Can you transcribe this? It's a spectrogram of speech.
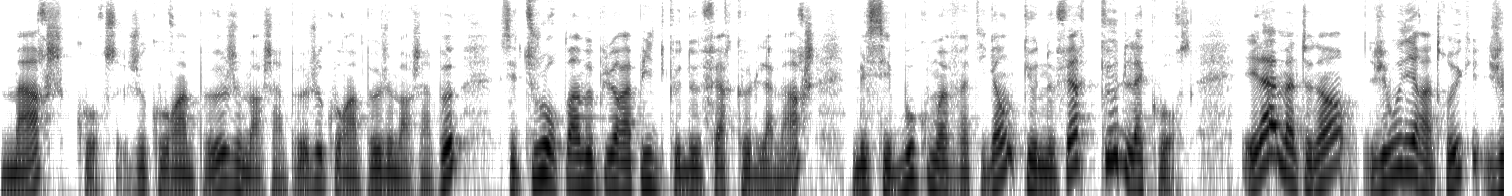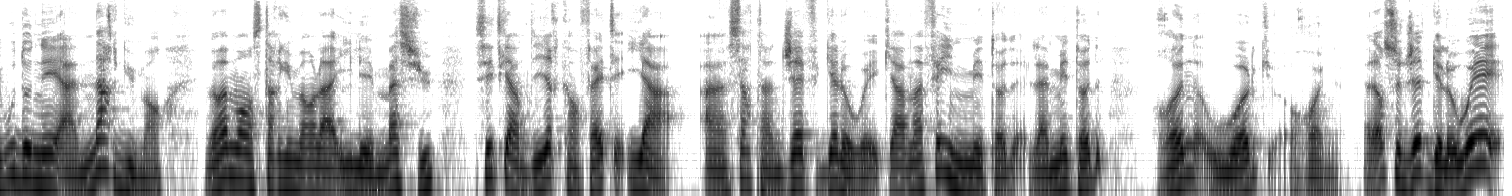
marche, course. Je cours un peu, je marche un peu, je cours un peu, je marche un peu. C'est toujours pas un peu plus rapide que de faire que de la marche, mais c'est beaucoup moins fatigant que de ne faire que de la course. Et là, maintenant, je vais vous dire un truc, je vais vous donner un argument. Vraiment, cet argument-là, il est massu. C'est à dire qu'en fait, il y a un certain Jeff Galloway qui en a fait une méthode, la méthode Run, walk, run. Alors ce Jeff Galloway,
